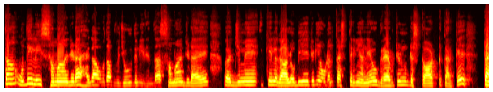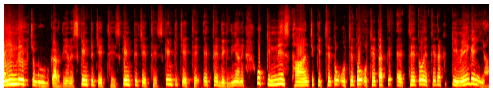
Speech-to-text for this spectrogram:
ਤਾਂ ਉਹਦੇ ਲਈ ਸਮਾਂ ਜਿਹੜਾ ਹੈਗਾ, ਉਹਦਾ ਵਜੂਦ ਨਹੀਂ ਰਹਿੰਦਾ। ਸਮਾਂ ਜਿਹੜਾ ਹੈ ਜਿਵੇਂ ਕਿ ਲਗਾ ਲਓ ਵੀ ਇਹ ਜਿਹੜੀਆਂ ਉਡਨ ਤਸ਼ਤਰੀਆਂ ਨੇ, ਉਹ ਗ੍ਰੈਵਿਟੀ ਨੂੰ ਡਿਸਟੋਰਟ ਕਰਕੇ ਟਾਈਮ ਦੇ ਵਿੱਚ ਮੂਵ ਕਰਦੀਆਂ ਨੇ। ਸਕਿੰਟ ਚ ਇੱਥੇ ਸਕਿੰਟ ਚ ਇੱਥੇ ਸਕਿੰਟ ਚ ਇੱਥੇ ਇੱਥੇ ਦਿਖਦੀਆਂ ਨੇ। ਉਹ ਕਿੰਨੇ ਸਥਾਨ ਚ ਕਿੱਥੇ ਤੋਂ ਉੱਥੇ ਤੋਂ ਉੱਥੇ ਤੱਕ, ਇੱਥੇ ਤੋਂ ਇੱਥੇ ਤੱਕ ਕਿਵੇਂ ਗਈਆਂ?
